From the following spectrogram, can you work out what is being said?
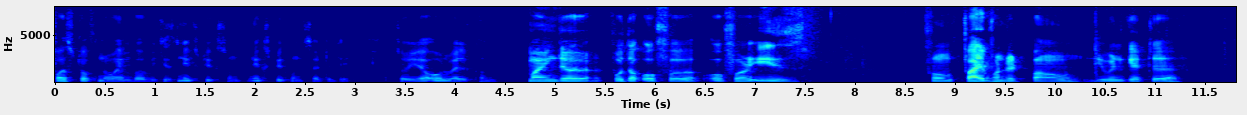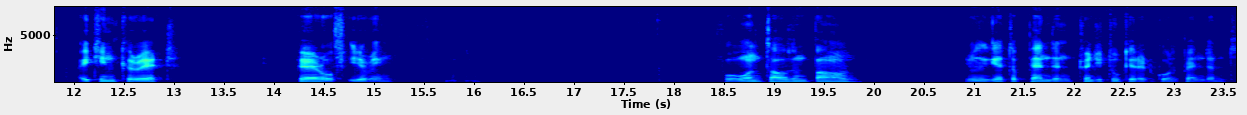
1st of November, which is next week on next week on Saturday. So you are all welcome. Reminder for the offer: offer is from 500 pound. You will get a 18 carat pair of earring. For 1000 pound, you will get a pendant, 22 carat gold pendant.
